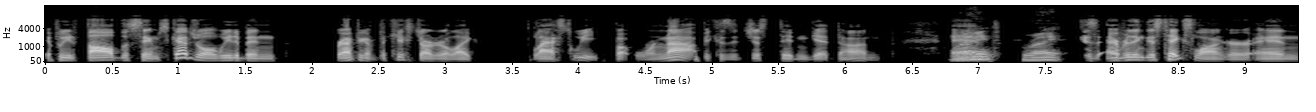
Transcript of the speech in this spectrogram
if we had followed the same schedule we'd have been wrapping up the kickstarter like last week but we're not because it just didn't get done and Right. Right. because everything just takes longer and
